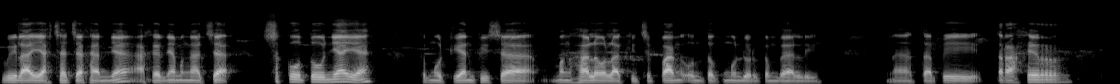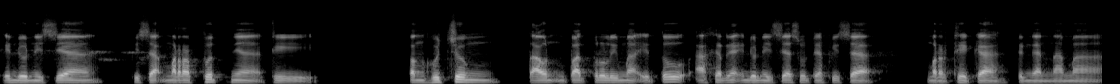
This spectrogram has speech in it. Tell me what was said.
wilayah jajahannya, akhirnya mengajak sekutunya ya, kemudian bisa menghalau lagi Jepang untuk mundur kembali. Nah, tapi terakhir Indonesia bisa merebutnya di penghujung tahun 45 itu akhirnya Indonesia sudah bisa merdeka dengan nama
